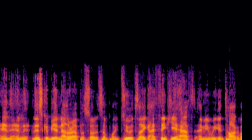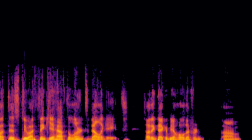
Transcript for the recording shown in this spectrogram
and and this could be another episode at some point too. It's like I think you have. To, I mean, we can talk about this too. I think you have to learn to delegate. So I think that could be a whole different. Um,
